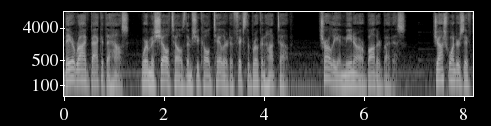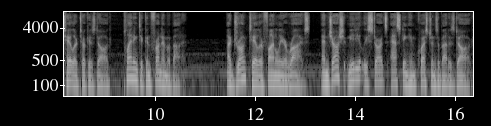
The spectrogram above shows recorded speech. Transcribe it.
They arrive back at the house, where Michelle tells them she called Taylor to fix the broken hot tub. Charlie and Mina are bothered by this. Josh wonders if Taylor took his dog, planning to confront him about it. A drunk Taylor finally arrives, and Josh immediately starts asking him questions about his dog,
